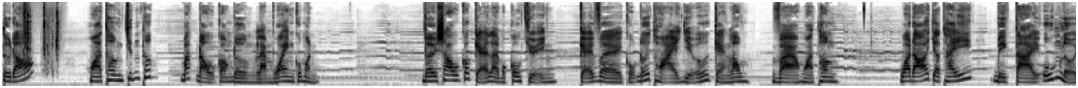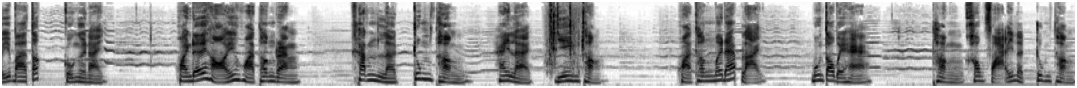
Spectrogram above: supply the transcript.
Từ đó hòa thân chính thức bắt đầu con đường làm quan của mình. Đời sau có kể lại một câu chuyện kể về cuộc đối thoại giữa càn long và hòa thân qua đó cho thấy biệt tài uống lưỡi ba tấc của người này. Hoàng đế hỏi Hòa Thân rằng, Khanh là trung thần hay là gian thần? Hòa Thân mới đáp lại, Muôn tâu bệ hạ, Thần không phải là trung thần,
